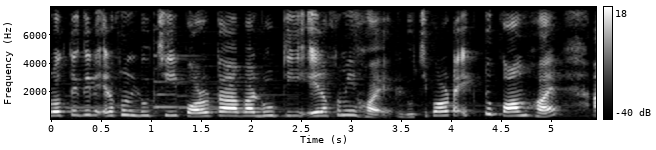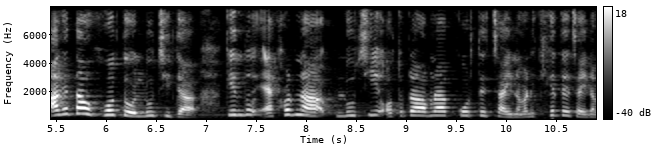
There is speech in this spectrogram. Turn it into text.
প্রত্যেক দিন এরকম লুচি, পরোটা বা রুটি এরকমই হয়। লুচি, পরোটা একটু কম হয়। আগে তাও হতো লুচিটা, কিন্তু এখন না লুচি অতটা আমরা করতে চাই না মানে খেতে চাই না,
